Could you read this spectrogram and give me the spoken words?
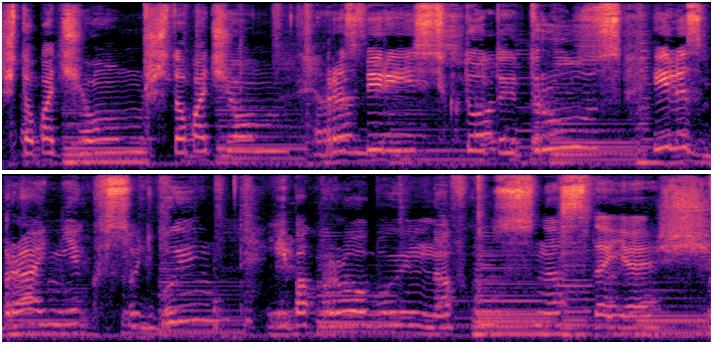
что почем, что почем Разберись, кто ты, трус или избранник судьбы И попробуй на вкус настоящий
